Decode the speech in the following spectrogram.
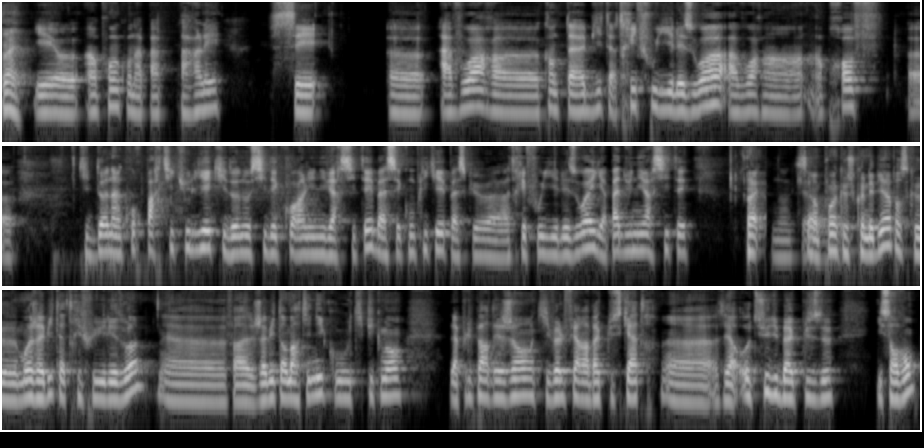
Ouais. Et euh, un point qu'on n'a pas parlé, c'est euh, avoir, euh, quand tu habites à Trifouiller-les-Oies, avoir un, prof qui donne un cours particulier, qui donne aussi des cours à l'université, bah c'est compliqué parce que à Trifouiller-les-Oies, il n'y a pas d'université. Ouais. C'est un euh, point que je connais bien parce que moi j'habite à Trifouilly-les-Oies. Euh, enfin, j'habite en Martinique où typiquement la plupart des gens qui veulent faire un bac plus 4, euh, c'est-à-dire au-dessus du bac plus 2, ils s'en vont,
